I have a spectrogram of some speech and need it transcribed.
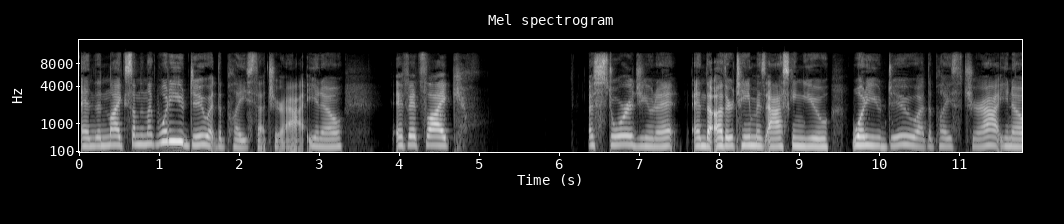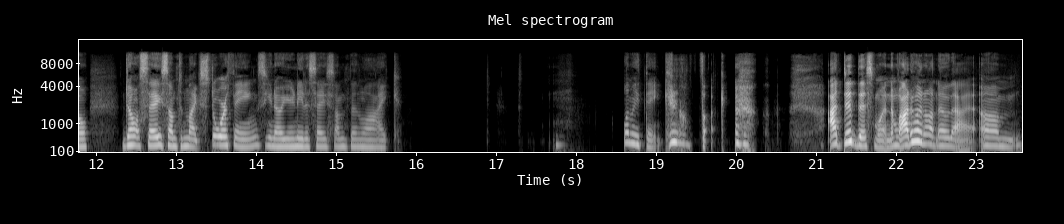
and then like something like what do you do at the place that you're at you know if it's like a storage unit and the other team is asking you, what do you do at the place that you're at? You know, don't say something like store things. You know, you need to say something like, let me think. Fuck. I did this one. Why do I not know that? Um,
